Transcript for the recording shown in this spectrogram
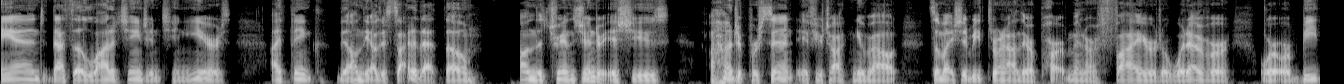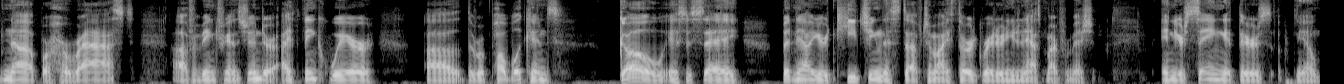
and that's a lot of change in ten years. I think the, on the other side of that, though, on the transgender issues, hundred percent. If you're talking about somebody should be thrown out of their apartment or fired or whatever, or, or beaten up or harassed uh, for being transgender. I think where uh, the Republicans go is to say, but now you're teaching this stuff to my third grader and you didn't ask my permission. And you're saying that there's, you know,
